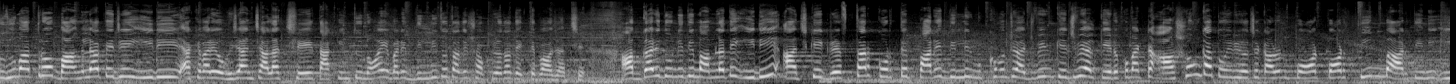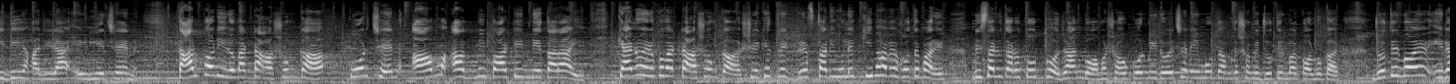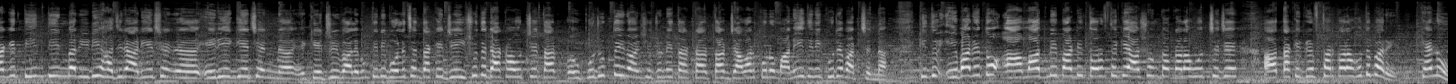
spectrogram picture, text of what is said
শুধুমাত্র বাংলাতে যে ইডি একেবারে অভিযান চালাচ্ছে তা কিন্তু নয়, এবারে দিল্লিতেও তাদের সক্রিয়তা দেখতে পাওয়া যাচ্ছে। আবগারি দুর্নীতি মামলাতে ইডি আজকে গ্রেফতার করতে পারে দিল্লির মুখ্যমন্ত্রী অরবিন্দ কেজরিওয়ালকে এরকম একটা আশঙ্কা তৈরি হচ্ছে কারণ পর পর তিনবার তিনি ইডি হাজিরা এড়িয়েছেন। তারপর এরকম একটা আশঙ্কা করছেন আম আদমি পার্টির নেতারাই। কেন এরকম একটা আশঙ্কা? সেক্ষেত্রে গ্রেফতারি হলে কীভাবে হতে পারে? বিস্তারিত আরও তথ্য জানব। আমার সহকর্মী রয়েছেন এই মুহূর্তে আমাদের সঙ্গে জ্যোতির্ময় কর্মকার। জ্যোতির্ময় এর আগে তিন তিনবার ইডি হাজিরা আহ, এড়িয়ে গিয়েছেন কেজরিওয়াল এবং তিনি বলেছেন তাকে যে ইস্যুতে ডাকা হচ্ছে তার উপযুক্তই নয় সেজন্যই তার- তার যাওয়ার কোনো মানেই তিনি খুঁজে পাচ্ছেন না। কিন্তু এবারে তো আম আদমি পার্টির তরফ থেকে আশঙ্কা করা হচ্ছে যে তাকে গ্রেফতার করা হতে পারে। কেন?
